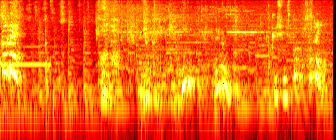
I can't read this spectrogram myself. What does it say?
¡Corre! ¿Qué es esto? ¡Corre!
